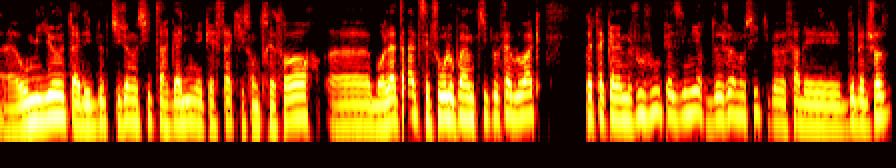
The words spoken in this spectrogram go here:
Euh, au milieu, t'as des deux petits jeunes aussi, Targaline et Keshta, qui sont très forts. Euh, bon, l'attaque, c'est toujours le point un petit peu faible, Wack. Après, t'as quand même Joujou, Casimir, deux jeunes aussi qui peuvent faire des, des belles choses.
